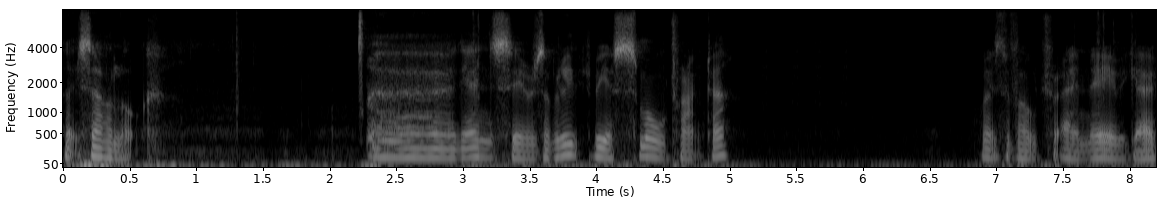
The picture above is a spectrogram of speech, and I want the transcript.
Let's have a look. Uh, the N series, I believe it to be a small tractor. Where's the Valtra N? There we go.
